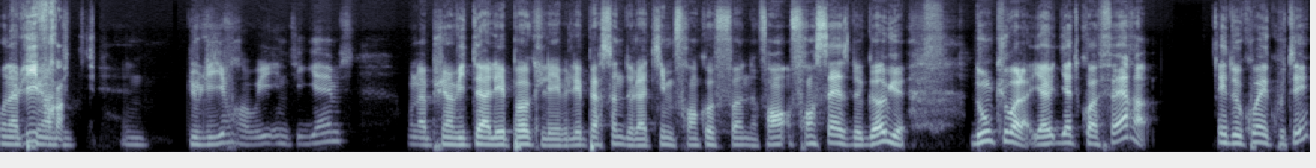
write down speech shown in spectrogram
On a Du pu livre. inviter- du livre, oui, Indie Games. On a pu inviter à l'époque les, les personnes de la team francophone, fran- française de GOG. Donc voilà, il y, a- il y a de quoi faire et de quoi écouter.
